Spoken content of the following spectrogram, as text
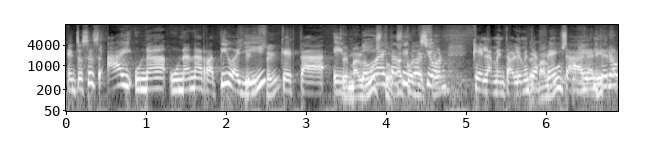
Entonces hay una, una narrativa allí Sí, sí. que está en toda gusto. esta Una situación que lamentablemente afecta a Galilea.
